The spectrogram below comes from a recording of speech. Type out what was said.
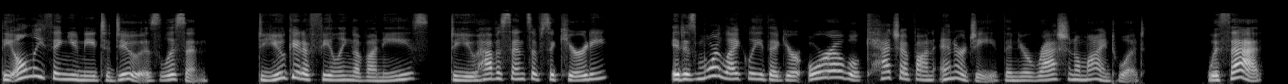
The only thing you need to do is listen. Do you get a feeling of unease? Do you have a sense of security? It is more likely that your aura will catch up on energy than your rational mind would. With that,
